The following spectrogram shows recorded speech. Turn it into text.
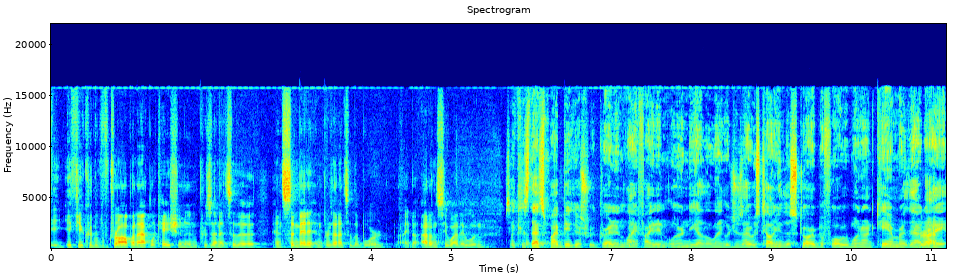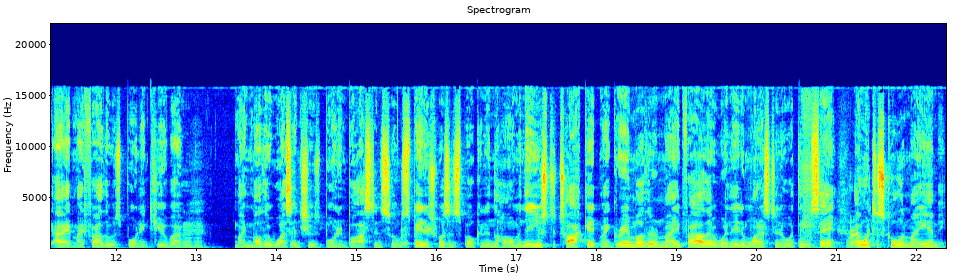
if you could draw up an application and present it to the and submit it and present it to the board, I don't, I don't see why they wouldn't. Because that's it. my biggest regret in life. I didn't learn the other languages. I was telling you the story before we went on camera that right. I, I, my father was born in Cuba. Mm-hmm. My mother wasn't. She was born in Boston, so right. Spanish wasn't spoken in the home. And they used to talk it, my grandmother and my father when they didn't want us to know what they were saying. right. I went to school in Miami.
